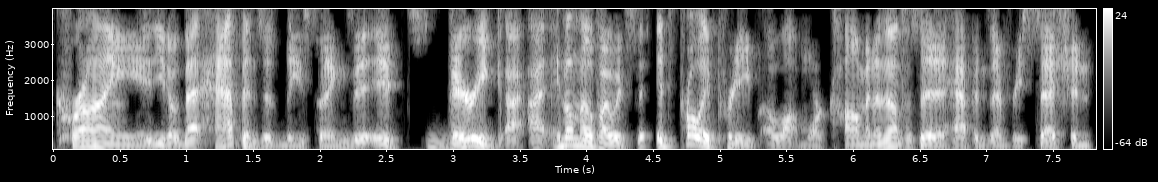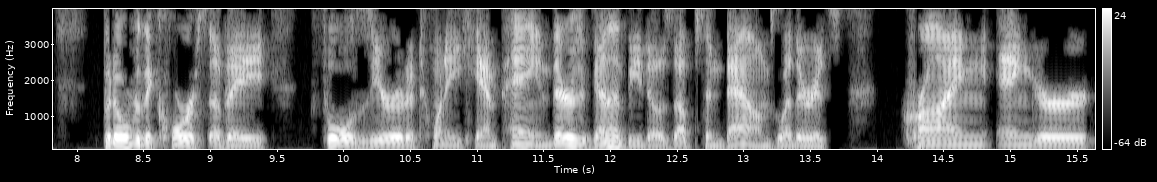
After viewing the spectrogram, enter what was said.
crying you know that happens at these things it, it's very I, I, don't know if i would say it's probably pretty a lot more common and not to say that it happens every session but over the course of a full 0 to 20 campaign there's going to be those ups and downs whether it's crying anger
